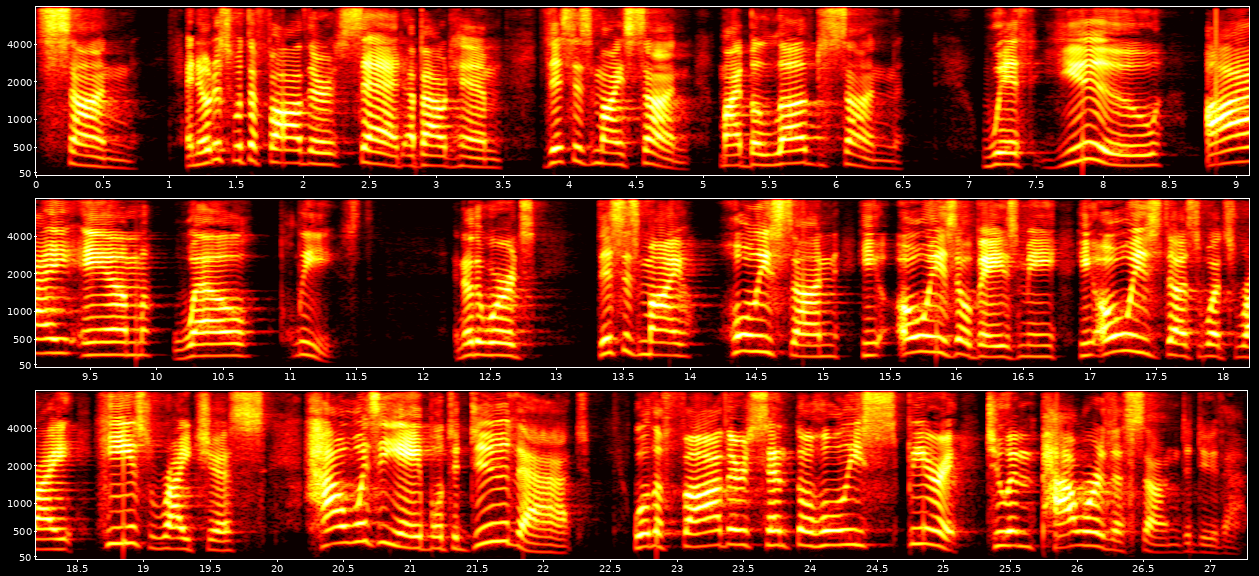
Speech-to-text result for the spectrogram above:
Son. And notice what the Father said about him This is my Son, my beloved Son. With you I am well pleased. In other words, this is my holy son. He always obeys me. He always does what's right. He's righteous. How was he able to do that? Well, the Father sent the Holy Spirit to empower the Son to do that.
